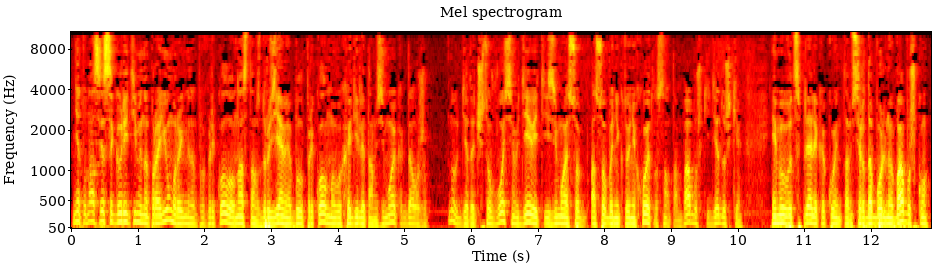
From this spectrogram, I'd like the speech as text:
Нет, у нас, если говорить именно про юмор, именно по приколу, у нас там с друзьями был прикол, мы выходили там зимой, когда уже, ну, где-то часов 8-9, и зимой особ- особо никто не ходит, в основном там бабушки, дедушки, и мы выцепляли какую-нибудь там сердобольную бабушку,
